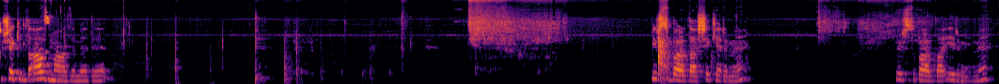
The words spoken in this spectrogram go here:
Bu şekilde az malzemeli bir su bardağı şekerimi, bir su bardağı irmiğimi,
